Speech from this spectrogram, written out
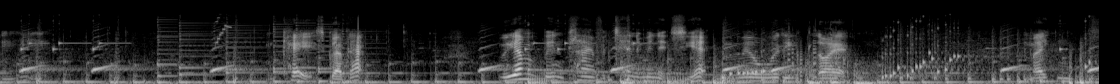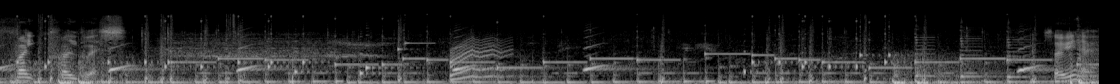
Mhm. Okay, let's grab that. We haven't been playing for 10 minutes yet, we're already, like, making great progress. So, yeah.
